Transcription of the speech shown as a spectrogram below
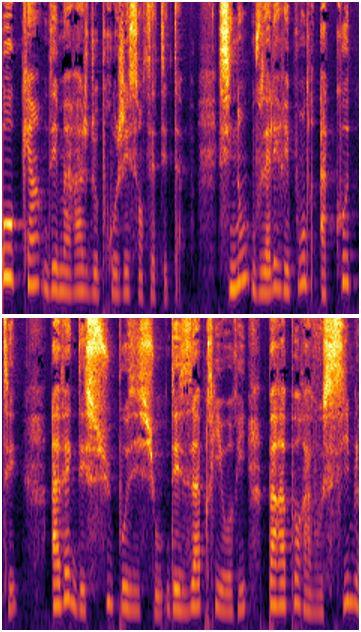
aucun démarrage de projet sans cette étape. Sinon, vous allez répondre à côté avec des suppositions, des a priori par rapport à vos cibles,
